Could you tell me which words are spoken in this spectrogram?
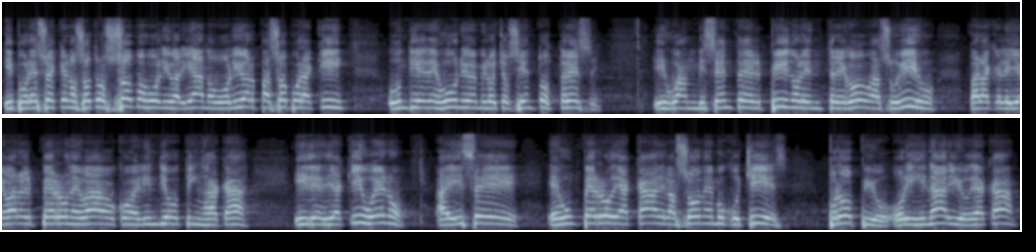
Y por eso es que nosotros somos bolivarianos. Bolívar pasó por aquí un 10 de junio de 1813 y Juan Vicente del Pino le entregó a su hijo para que le llevara el perro nevado con el indio Tinjacá. Y desde aquí, bueno, ahí se es un perro de acá, de la zona de Mucuchíes, propio, originario de acá.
